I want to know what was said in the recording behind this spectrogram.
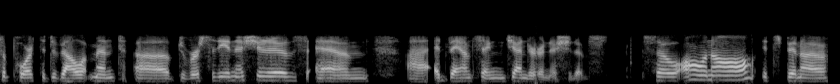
support the development of diversity initiatives and uh, advancing gender initiatives. So all in all, it's been a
